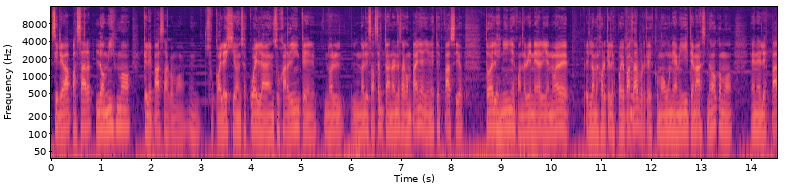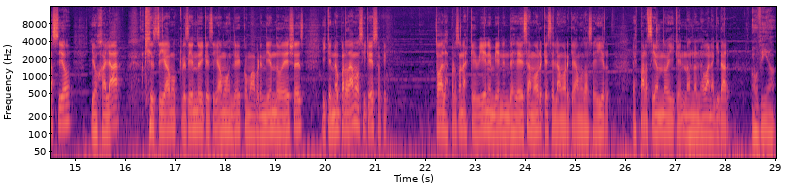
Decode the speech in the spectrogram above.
si le va a pasar lo mismo que le pasa como en su colegio, en su escuela, en su jardín, que no, no les acepta, no les acompaña y en este espacio todos los niños cuando viene alguien nueve es lo mejor que les puede pasar porque es como un amiguite más, ¿no? Como en el espacio y ojalá que sigamos creciendo y que sigamos le- como aprendiendo de ellos y que no perdamos y que eso, que todas las personas que vienen vienen desde ese amor que es el amor que vamos a seguir esparciendo y que no nos lo van a quitar. Obvio.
